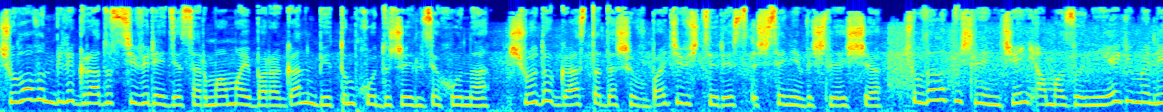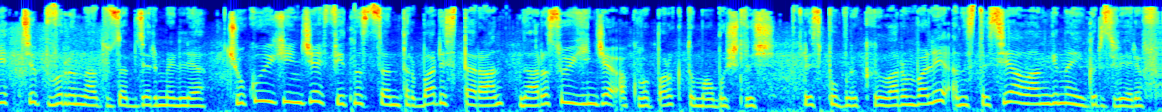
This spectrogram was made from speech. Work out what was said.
Чула вон билік градус севереде сарма майбараган битум худы жилзе хуна. Гаста да шывба девиштерес ішсене вишлеще. Вишленчень Амазония гемели теп вырына тузабдермелле. Чу куекинже фитнес-центр бар ресторан, нарыс уекинже аквапарк тума бушлиш. Республика Ларымвали Анастасия Лангина Игорь Зверев.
